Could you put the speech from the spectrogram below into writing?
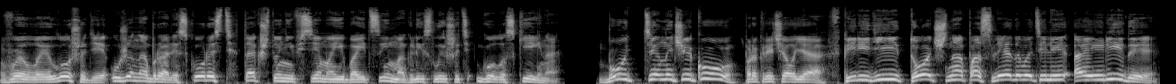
Велла и лошади уже набрали скорость, так что не все мои бойцы могли слышать голос Кейна. «Будьте начеку!» – прокричал я. «Впереди точно последователи Айриды!»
